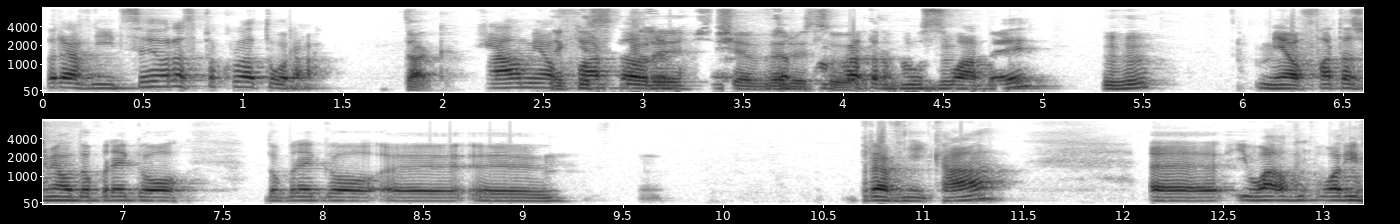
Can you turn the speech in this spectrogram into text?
prawnicy oraz prokuratura. Tak. Kal miał Jakie farta, że, się że prokurator był mhm. słaby. Mhm. Miał farta, że miał dobrego, dobrego prawnika i ładnie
